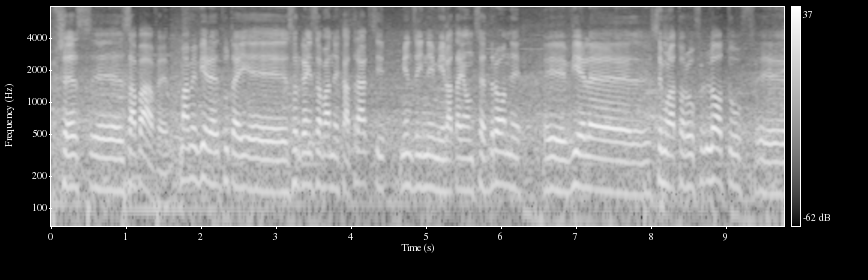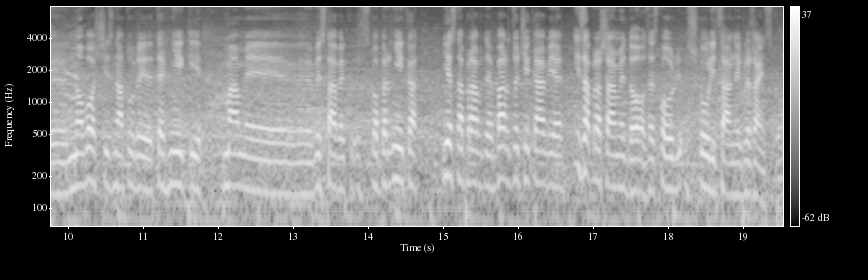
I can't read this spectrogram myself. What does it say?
przez e, zabawę. Mamy wiele tutaj e, zorganizowanych atrakcji, między innymi latające drony, e, wiele symulatorów lotów, e, nowości z natury techniki, mamy wystawę z Kopernika. Jest naprawdę bardzo ciekawie i zapraszamy do Zespołu Szkół Licealnych w Leżańsku.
